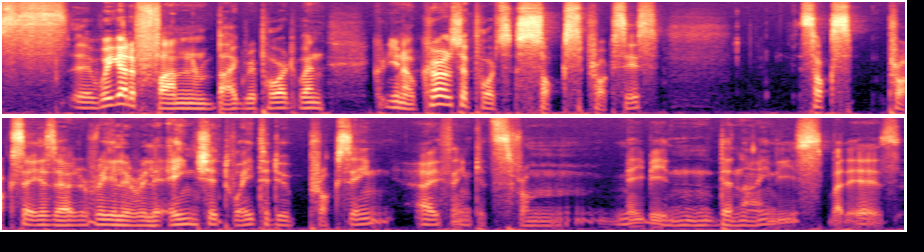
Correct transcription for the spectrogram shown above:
S uh, we got a fun bug report when you know curl supports SOCKS proxies. SOCKS proxy is a really really ancient way to do proxying I think it's from maybe in the 90s, but it's,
